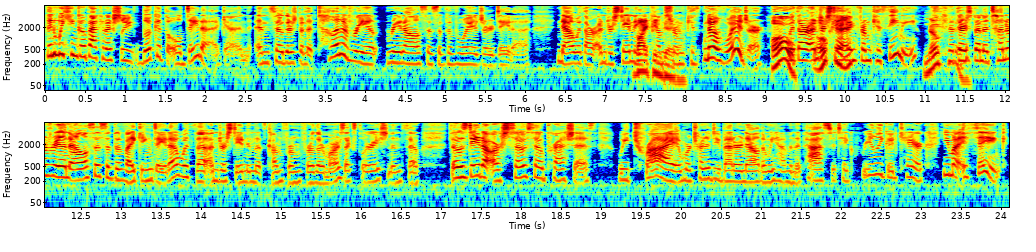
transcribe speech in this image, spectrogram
then we can go back and actually look at the old data again. And so there's been a ton of re- reanalysis of the Voyager data now with our understanding Viking that comes data. from no Voyager. Oh, with our understanding okay. from Cassini. No kidding. There's been a ton of reanalysis of the Viking data with the understanding that's come from further Mars exploration. And so those data are so, so precious. We try, and we're trying to do better now than we have in the past, to take really good care. You might think,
